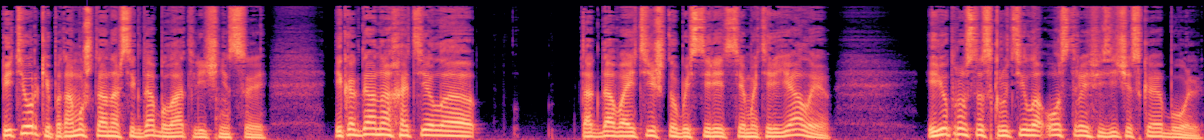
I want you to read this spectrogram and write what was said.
Пятерки, потому что она всегда была отличницей. И когда она хотела тогда войти, чтобы стереть все материалы, ее просто скрутила острая физическая боль.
